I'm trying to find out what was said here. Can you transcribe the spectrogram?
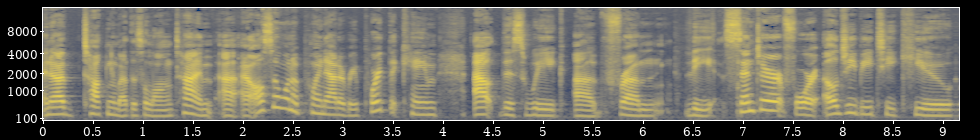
I know I'm talking about this a long time. Uh, I also want to point out a report that came out this week uh, from the Center for LGBTQ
